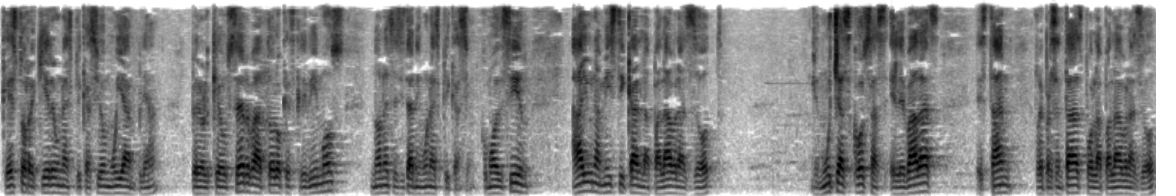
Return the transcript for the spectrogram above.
que esto requiere una explicación muy amplia, pero el que observa todo lo que escribimos no necesita ninguna explicación. Como decir, hay una mística en la palabra Zot, que muchas cosas elevadas están representadas por la palabra Zot.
